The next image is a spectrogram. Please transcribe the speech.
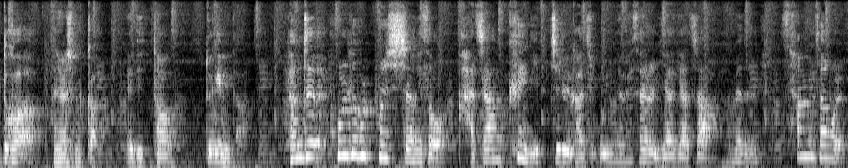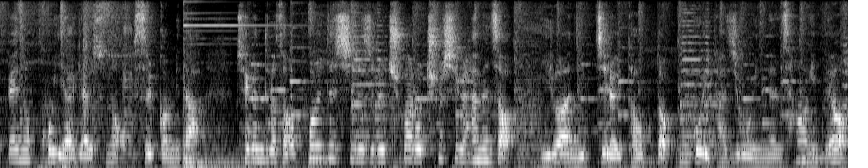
뚜카 안녕하십니까. 에디터 뚝입니다. 현재 foldable 폰 시장에서 가장 큰 입지를 가지고 있는 회사를 이야기하자 하면은 삼성을 빼놓고 이야기할 수는 없을 겁니다. 최근 들어서 폴드 시리즈를 추가로 출시를 하면서 이러한 입지를 더욱더 공고히 다지고 있는 상황인데요.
